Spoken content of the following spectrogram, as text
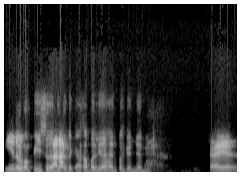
you know, Limang piso lang parang- dito, nagkakabalyahan pag ganyan. Eh. ayan.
